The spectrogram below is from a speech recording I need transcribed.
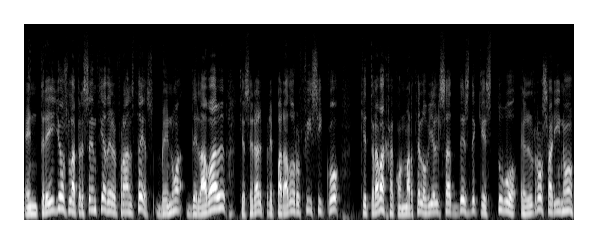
entre ellos la presencia del francés Benoit de Laval, que será el preparador físico que trabaja con Marcelo Bielsa desde que estuvo el Rosarino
